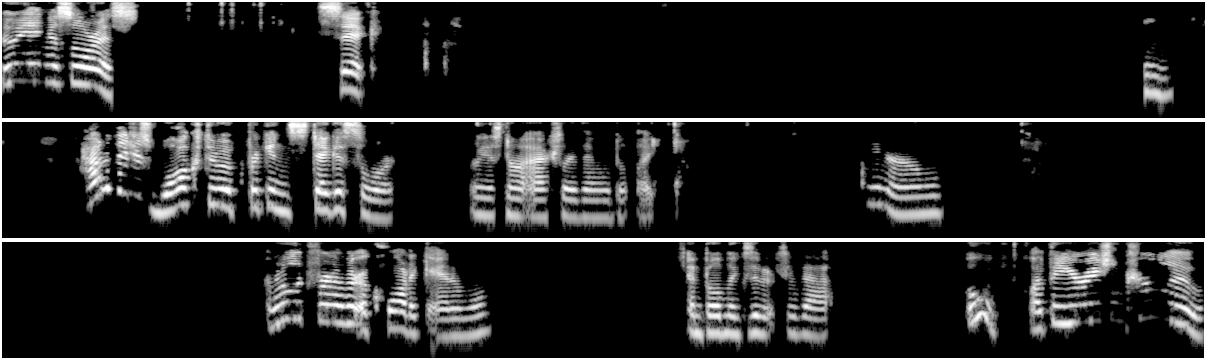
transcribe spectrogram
Huayangosaurus! Sick. Hmm. How did they just walk through a freaking stegosaur? I mean, it's not actually there, but like, you know. I'm gonna look for another aquatic animal and build an exhibit for that. Oh, like the Eurasian curlew.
